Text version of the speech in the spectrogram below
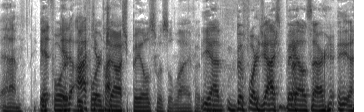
Um, before it, it before occupied, Josh Bales was alive. Yeah, before Josh Bales are yeah,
